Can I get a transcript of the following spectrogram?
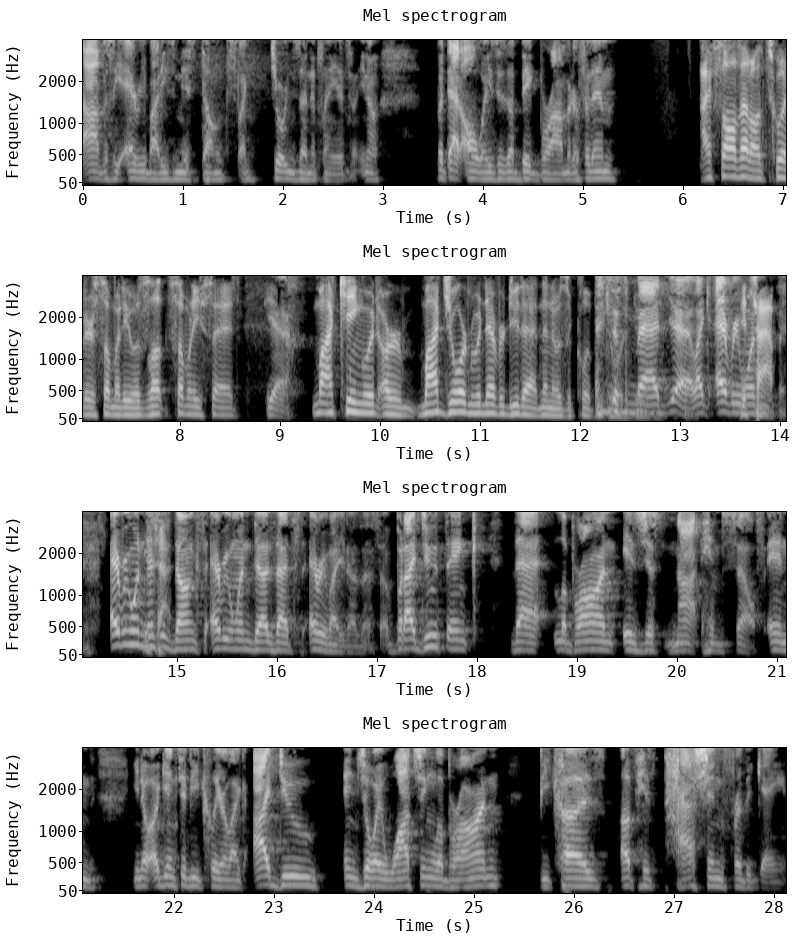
Obviously, everybody's missed dunks. Like Jordan's done it plenty of, you know, but that always is a big barometer for them. I saw that on Twitter. Somebody was somebody said, "Yeah, my King would or my Jordan would never do that," and then it was a clip. It's just mad, yeah. Like everyone, it's happened. Everyone misses it's dunks. Everyone does that. Everybody does that stuff. But I do think that LeBron is just not himself. And you know, again, to be clear, like I do enjoy watching LeBron because of his passion for the game.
